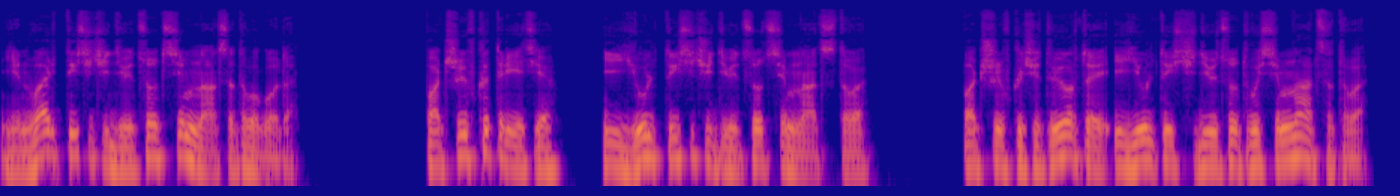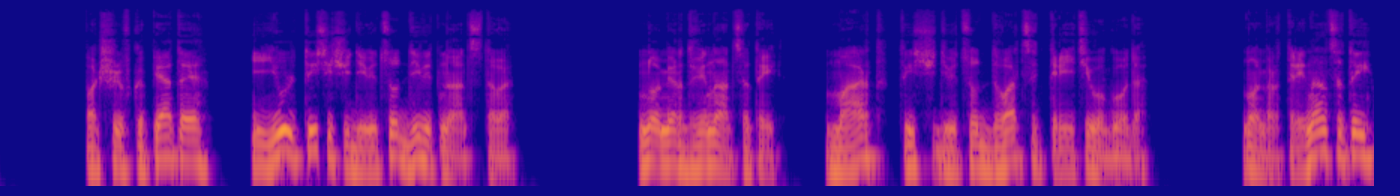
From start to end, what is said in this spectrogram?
январь 1917 года. Подшивка третья. Июль 1917. Подшивка четвертая. Июль 1918. Подшивка пятая. Июль 1919. Номер 12. Март 1923 года. Номер 13.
